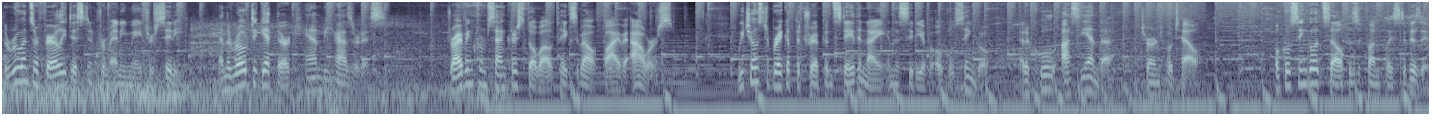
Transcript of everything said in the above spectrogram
The ruins are fairly distant from any major city, and the road to get there can be hazardous. Driving from San Cristobal takes about five hours. We chose to break up the trip and stay the night in the city of Ocosingo at a cool hacienda turned hotel. Ocosingo itself is a fun place to visit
